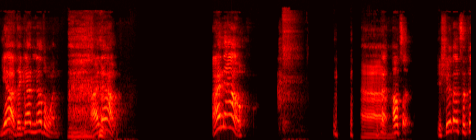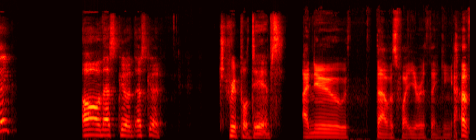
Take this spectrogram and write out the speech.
Yeah, they got another one. I know. I know. Um, also, you sure that's a thing? Oh, that's good. That's good. Triple dibs. I knew that was what you were thinking of.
